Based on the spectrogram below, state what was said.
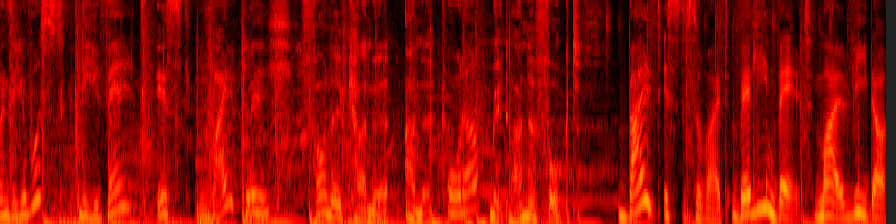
Haben Sie gewusst? Die Welt ist weiblich. Volle Kanne Anne. Oder? Mit Anne Vogt. Bald ist es soweit. Berlin wählt. Mal wieder.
